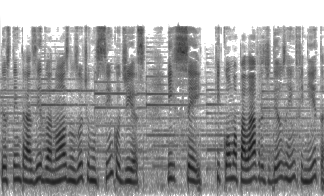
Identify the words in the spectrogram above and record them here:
Deus tem trazido a nós nos últimos cinco dias! E sei que, como a palavra de Deus é infinita,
